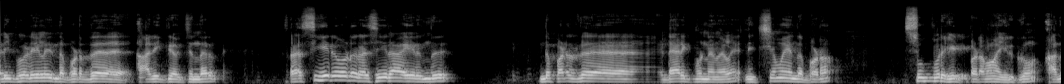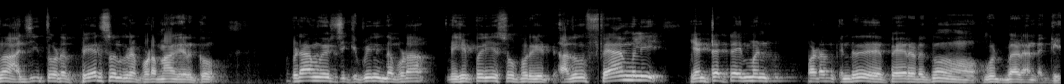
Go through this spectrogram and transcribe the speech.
அடிப்படையில் இந்த படத்தை ஆதிக்க ரசிகரோட ரசிகரோடு ரசிகராக இருந்து இந்த படத்தை டைரக்ட் பண்ணதுனால நிச்சயமாக இந்த படம் சூப்பர் ஹிட் படமாக இருக்கும். அதுவும் அஜித்தோட பேர் சொல்கிற படமாக இருக்கும். விடாமுயற்சிக்கு பின் இந்த படம் மிகப்பெரிய சூப்பர் ஹிட் அதுவும் ஃபேமிலி என்டர்டெயின்மெண்ட் படம் என்று பெயர் எடுக்கும் குட் பேட் அண்ட் அக்லி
